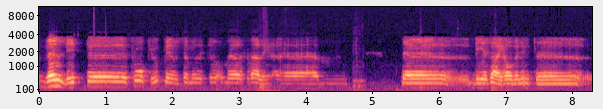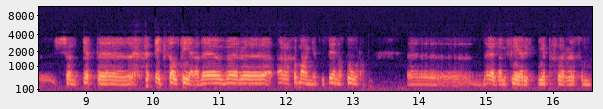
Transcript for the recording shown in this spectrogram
väldigt eh, tråkig upplevelse om jag ska- om jag ska vara ärlig. Eh, BSI har väl inte känt jätteexalterade eh, över eh, arrangemanget de senaste åren. Eh, även fler GP-förare som,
